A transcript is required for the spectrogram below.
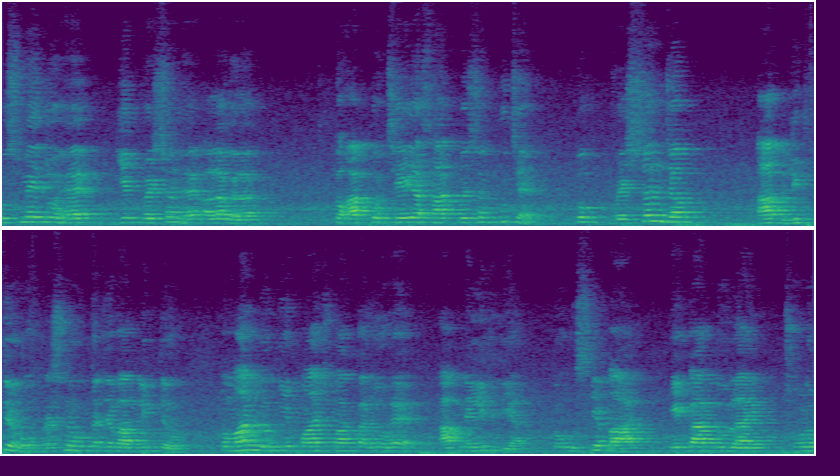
उसमें जो है, ये क्वेश्चन है अलग अलग तो आपको छः या सात क्वेश्चन पूछे तो क्वेश्चन जब आप लिखते हो, प्रश्न उत्तर जब आप लिखते हो तो मान लो कि ये पाँच मार्क का जो है, आपने लिख दिया। तो उसके बाद एक आध दो लाइन छोड़ो,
